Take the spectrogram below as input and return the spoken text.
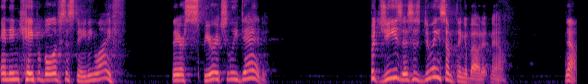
and incapable of sustaining life. They are spiritually dead. But Jesus is doing something about it now. Now,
